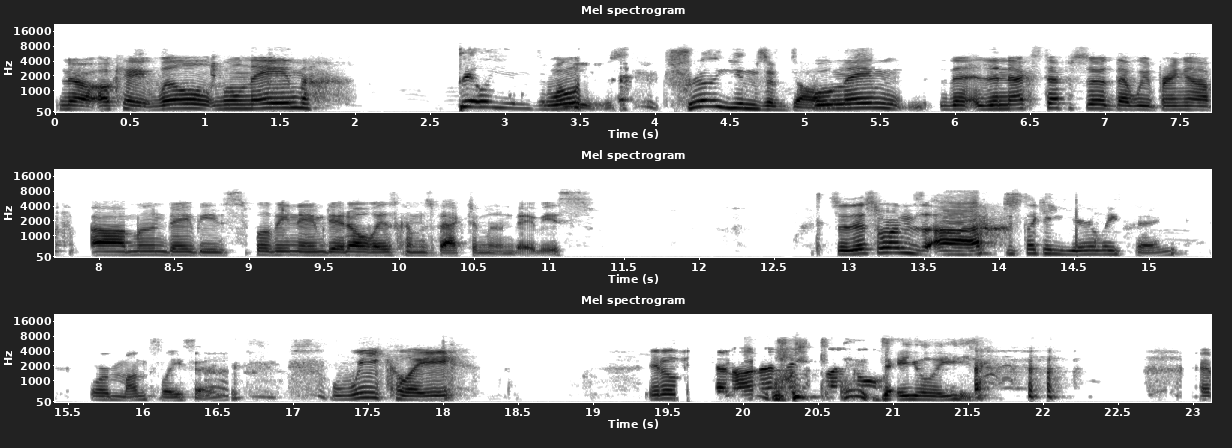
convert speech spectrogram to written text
No, okay. We'll we'll name Billions of Well- views, trillions of dollars. we'll name the the next episode that we bring up. Uh, moon babies will be named. It always comes back to moon babies. So this one's uh just like a yearly thing or monthly thing, weekly. It'll be an unending cycle. daily, An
